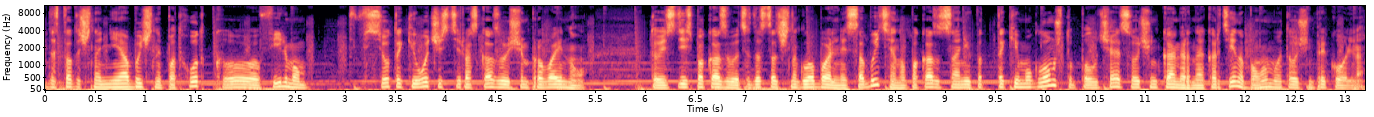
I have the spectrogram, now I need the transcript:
достаточно необычный подход к фильмам все-таки отчасти рассказывающим про войну. То есть здесь показываются достаточно глобальные события, но показываются они под таким углом, что получается очень камерная картина. По-моему, это очень прикольно.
